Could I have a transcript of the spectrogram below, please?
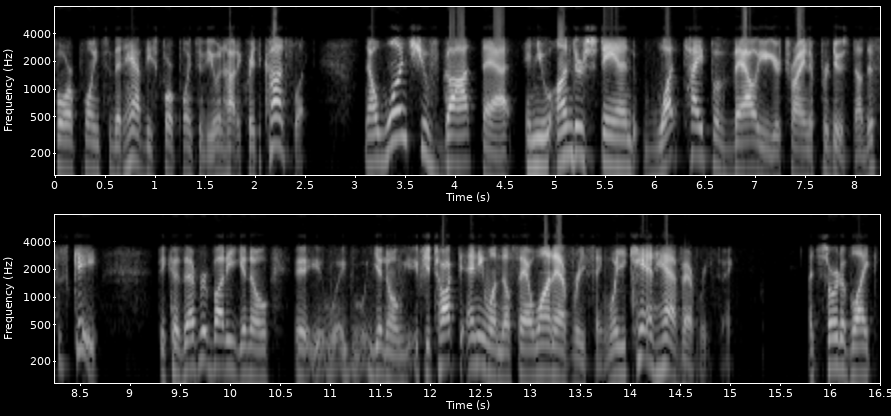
four points that have these four points of view and how to create the conflict. Now, once you've got that and you understand what type of value you're trying to produce, now this is key because everybody, you know, eh, you know, if you talk to anyone, they'll say, "I want everything." Well, you can't have everything. It's sort of like,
